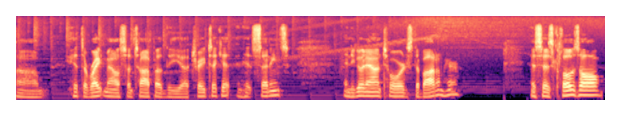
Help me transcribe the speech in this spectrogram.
Um, hit the right mouse on top of the uh, trade ticket and hit settings. And you go down towards the bottom here. It says close all,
